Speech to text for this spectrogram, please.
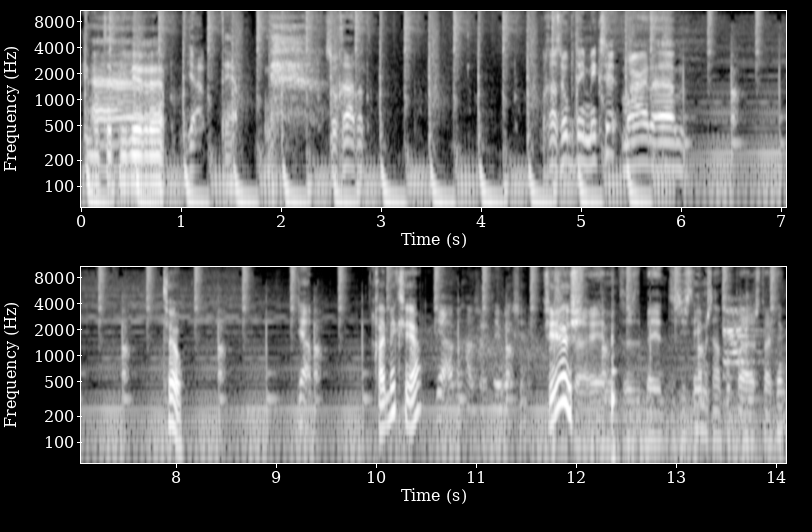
Iemand heb je weer... Ja, ja. zo gaat het. We gaan zo meteen mixen, maar ehm, Zo, ja, ga je mixen, ja? ja, we gaan zo meteen mixen. Serieus? Dus, de, de, de systemen staan op eh, starten.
